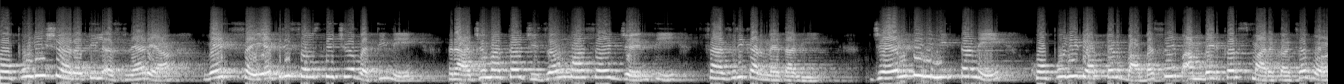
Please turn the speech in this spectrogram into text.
खोपोली शहरातील असणाऱ्या वेद सह्याद्री संस्थेच्या वतीने राजमाता जिजाऊ मासाहेब जयंती साजरी करण्यात आली. जयंती निमित्ताने खोपोली डॉक्टर बाबासाहेब आंबेडकर स्मारकाजवळ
